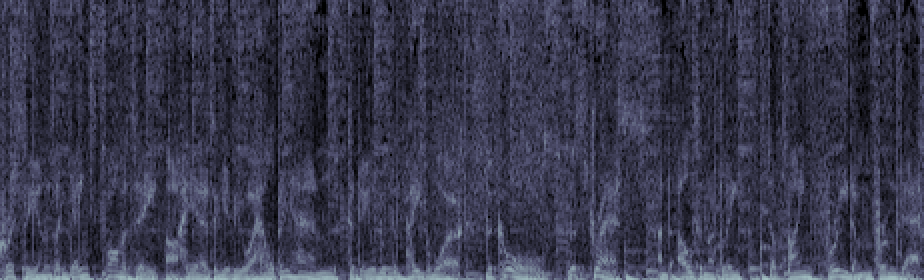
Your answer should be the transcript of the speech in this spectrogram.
Christians Against Poverty are here to give you a helping hand to deal with the paperwork, the calls, the stress, and ultimately to find freedom from debt.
